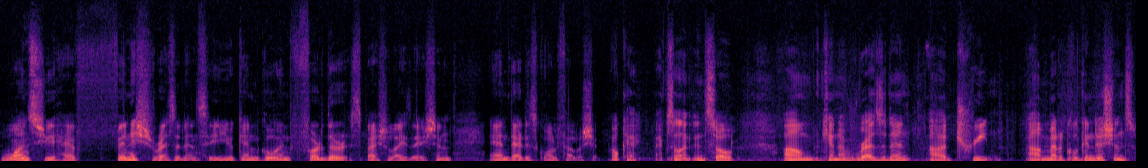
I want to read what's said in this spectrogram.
Once you have finished residency, you can go in further specialization, and that is called fellowship. Okay, excellent. And so, um, can a resident uh, treat uh, medical conditions?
